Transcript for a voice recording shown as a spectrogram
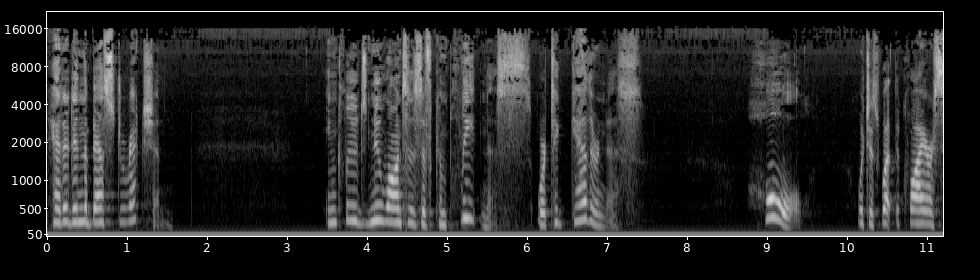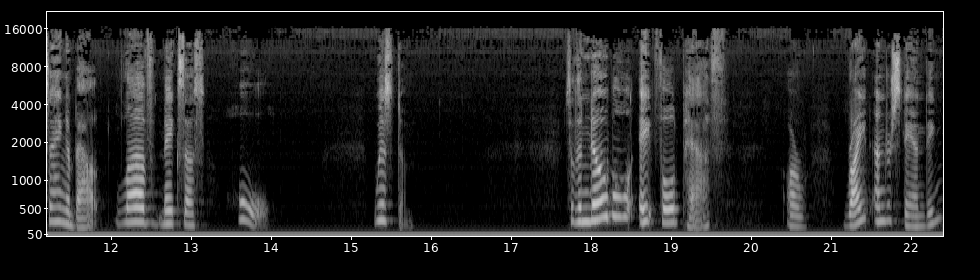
headed in the best direction. Includes nuances of completeness or togetherness, whole, which is what the choir sang about. Love makes us whole. Wisdom. So the Noble Eightfold Path are right understanding,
